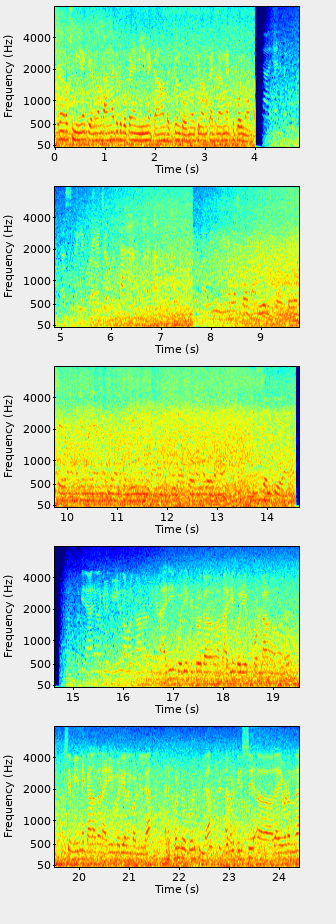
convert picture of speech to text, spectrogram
ഇവിടെ നിറച്ച് മീനൊക്കെ ഉണ്ട്. നമുക്ക് അങ്ങനത്തെ പോയി കഴിഞ്ഞാൽ മീനിനെ കാണാൻ പറ്റുമെന്ന് തോന്നുന്നു. ഓക്കെ നമുക്ക് അതിന് അങ്ങനത്തെ പോയി നോക്കാം. അല്ലെങ്കിൽ മീനുള്ള സ്പോട്ടാണ്. ഈ ഒരു സ്പോട്ട് പക്ഷേ ഇവിടെ നമുക്ക് ഇന്ന് ഞാനും അതിൽ വന്നപ്പോൾ മീനിനൊന്നും കാണാൻ പറ്റില്ല അപ്പോൾ നമ്മളിവിടെ നിന്ന് തിരിച്ച് ചലിക്കുകയാണ് ഓക്കെ ഞാനും അതിൽ മീൻ നമ്മൾ കാണാൻ വേണ്ടിയാണ് അരിയും പൊരിയൊക്കെ ഇട്ട് കൊടുക്കാന്ന് പറഞ്ഞാൽ നമ്മൾ അരിയും പൊരിയൊക്കെ കൊണ്ടാണ് വന്നത്. പക്ഷേ മീനിനെ കാണാത്തതുകൊണ്ട് അരിയും പൊരിയൊന്നും കൊണ്ടില്ല. അതിനെ കൊണ്ട് കൊടുത്തില്ല. നമ്മൾ തിരിച്ച് ഇവിടെ നിന്ന്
